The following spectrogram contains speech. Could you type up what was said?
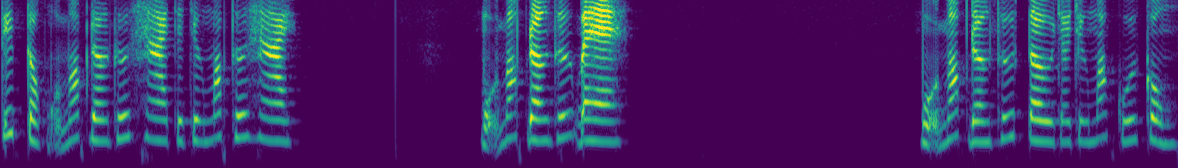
Tiếp tục mũi móc đơn thứ hai cho chân móc thứ hai. Mũi móc đơn thứ ba. Mũi móc đơn thứ tư cho chân móc cuối cùng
